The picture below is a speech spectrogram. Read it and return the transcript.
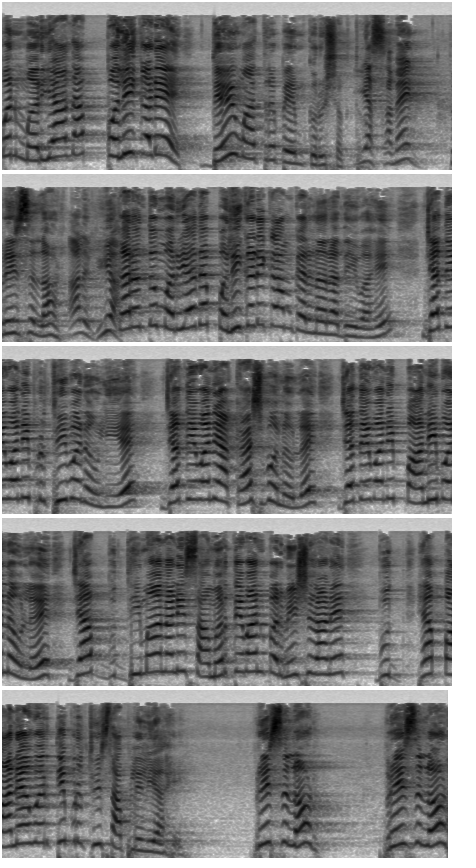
पण मर्यादा पलीकडे देव मात्र प्रेम करू शकतो. या समय प्रेस लॉर्ड हालेलुया. कारण तो मर्यादा पलीकडे काम करणारा देव आहे. ज्या देवाने पृथ्वी बनवली आहे ज्या देवाने आकाश बनवलंय ज्या देवाने पाणी बनवलंय ज्या बुद्धिमान आणि सामर्थ्यवान परमेश्वराने बुद्ध ह्या पाण्यावरती पृथ्वी स्थापलेली आहे. Praise Lord praise Lord.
